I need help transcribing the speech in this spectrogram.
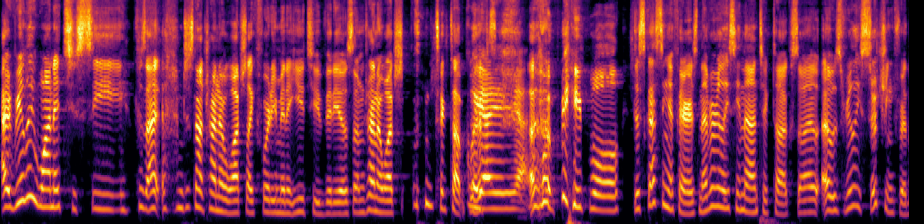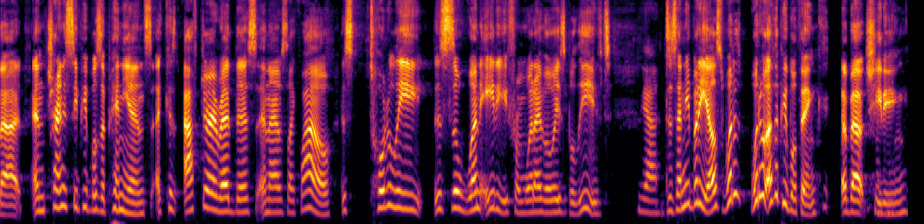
I really wanted to see, because I'm just not trying to watch like 40 minute YouTube videos. So I'm trying to watch TikTok clips. Yeah, yeah, yeah. of people discussing affairs. Never really seen that on TikTok. So I, I was really searching for that and trying to see people's opinions. Uh, because after I read this, and I was like, wow, this totally, this is a 180 from what I've always believed. Yeah. Does anybody else, what, is, what do other people think about Mm-hmm. cheating?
